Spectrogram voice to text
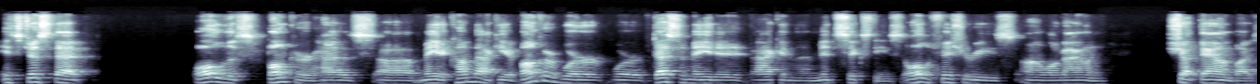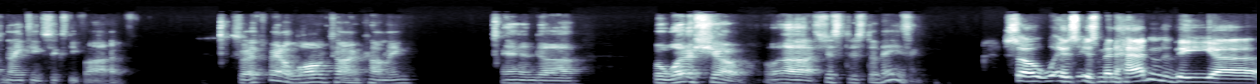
It's just that all this bunker has uh, made a comeback here. Bunker were, were decimated back in the mid 60s. All the fisheries on Long Island shut down by 1965. So it's been a long time coming. And uh, but what a show! Uh, it's just just amazing. So is is Menhaden the uh,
